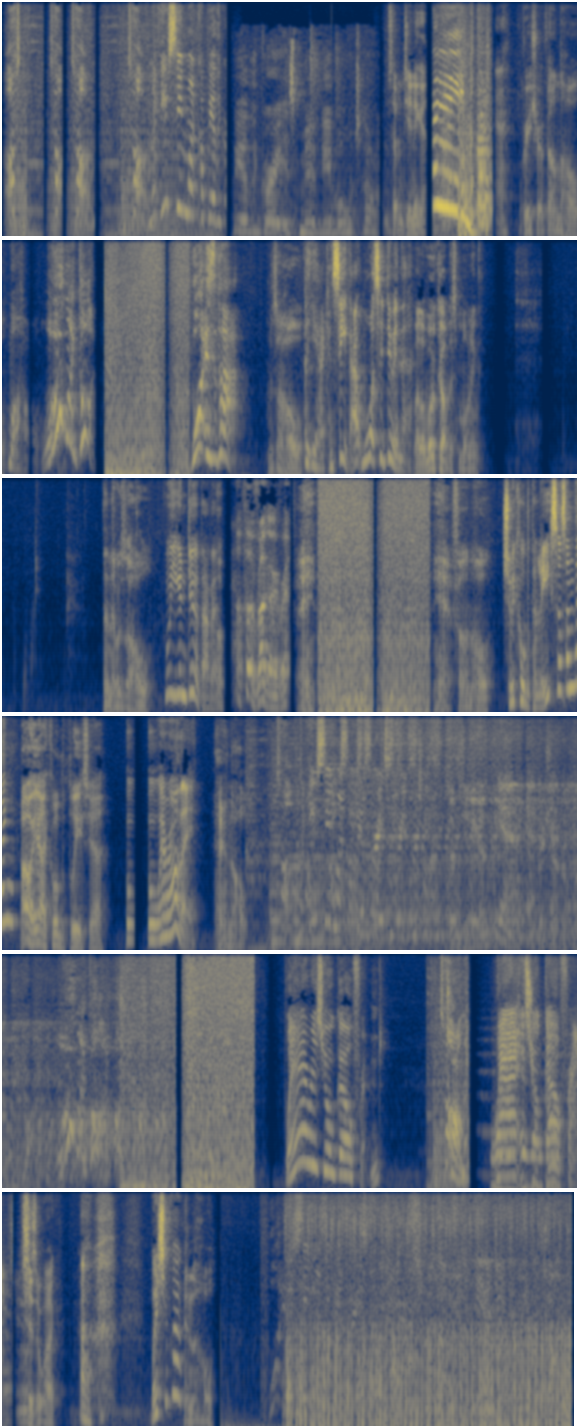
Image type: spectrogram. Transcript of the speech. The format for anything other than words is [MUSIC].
Tom, Tom, Tom, Tom, have you seen my copy of the? Gr- greatest movie of all time. 17 again? Yeah. Pretty sure it fell in the hole. What hole? Oh my god! What is that? There's a hole. Uh, yeah, I can see that. What's it doing there? Well, I woke up this morning. Then there was a hole. What are you gonna do about it? I'll put a rug over it. Hey. Yeah, it fell in the hole. Should we call the police or something? Oh, yeah, I called the police, yeah. Well, well, where are they? Yeah, in the hole. Tom, have you seen my copy of the greatest movie of all time? 17 again? Yeah, yeah. Pretty sure it fell in the hole. Oh my god! Where is your girlfriend? Tom. Where is your girlfriend? She's at work. Oh, [LAUGHS] Where's she work? In the hole.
